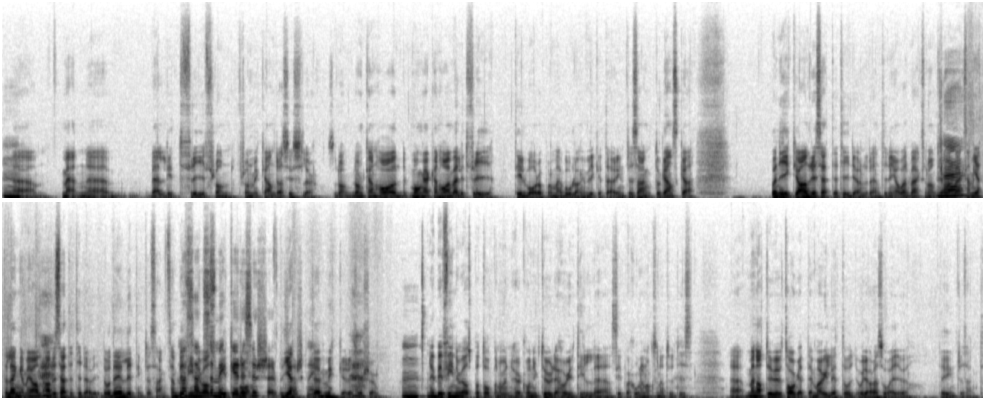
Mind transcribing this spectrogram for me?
Mm. Eh, men eh, väldigt fri från, från mycket andra sysslor. Så de, de, kan ha, många kan ha en väldigt fri tillvaro på de här bolagen vilket är intressant och ganska unikt. Jag har aldrig sett det tidigare under den tiden jag varit verksam. Jag har varit verksam jättelänge men jag har aldrig sett det tidigare. Och det är lite intressant. Sen Man befinner vi oss mycket på resurser på Jättemycket resurser. Mm. Nu befinner vi oss på toppen av en högkonjunktur, det hör ju till eh, situationen också naturligtvis. Eh, men att det överhuvudtaget är möjligt att, att göra så är ju det är intressant.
